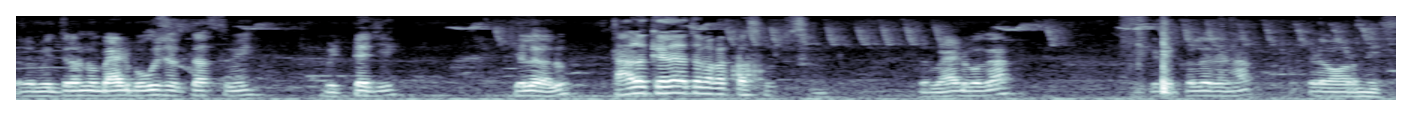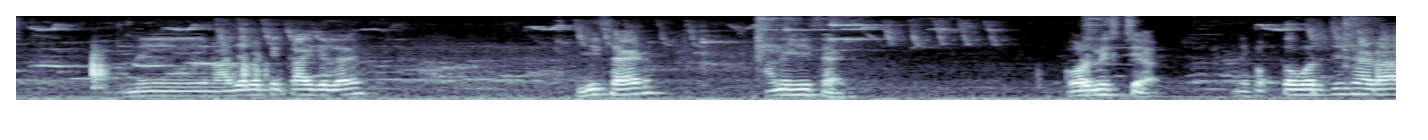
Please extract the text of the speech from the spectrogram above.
तर मित्रांनो बॅट बघू शकतास तुम्ही. बिट्ट्याची. केलं घालू? चालू केलं होतं बघा कसं तर बॅट बघा. इकडे कलर येणार इकडे ऑर्निश आणि माझ्या बॅटीत काय केलंय? ही साईड आणि ही साईड ऑर्निशच्या आणि फक्त वरची साईड हा.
